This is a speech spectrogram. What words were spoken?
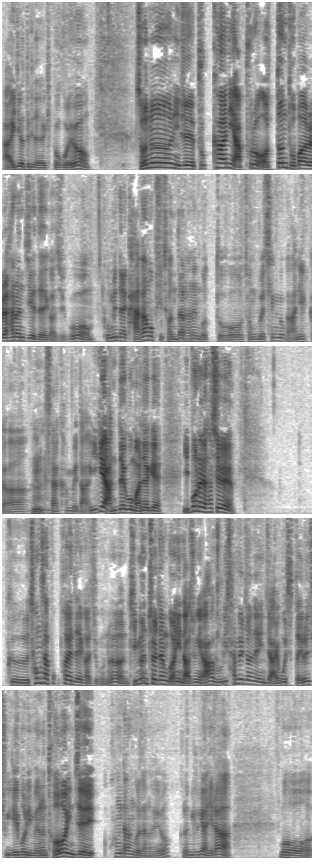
아이디어들이다 이렇게 보고요. 저는 이제 북한이 앞으로 어떤 도발을 하는지에 대해 가지고 국민들의 가감 없이 전달하는 것도 정부의 책무가 아닐까 이렇게 음. 생각합니다. 이게 안 되고 만약에 이번에 사실 그 청사 폭파에 대해 가지고는 김현철 장관이 나중에 아 우리 3일 전에 이제 알고 있었다 이런 식으로 얘기해 버리면은 더 이제 황당한 거잖아요. 그럼 그게 아니라 뭐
